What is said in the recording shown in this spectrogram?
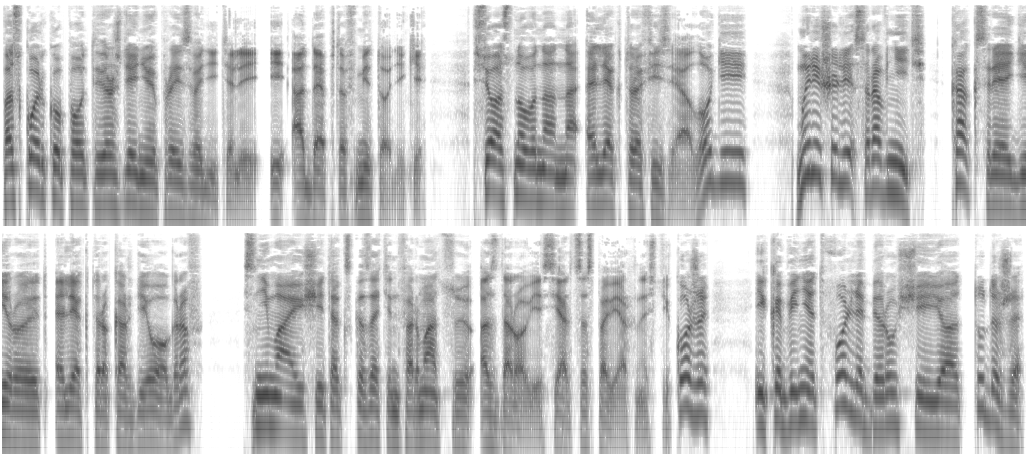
Поскольку по утверждению производителей и адептов методики все основано на электрофизиологии, мы решили сравнить, как среагирует электрокардиограф, снимающий, так сказать, информацию о здоровье сердца с поверхности кожи, и кабинет Фолля, берущий ее оттуда же,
